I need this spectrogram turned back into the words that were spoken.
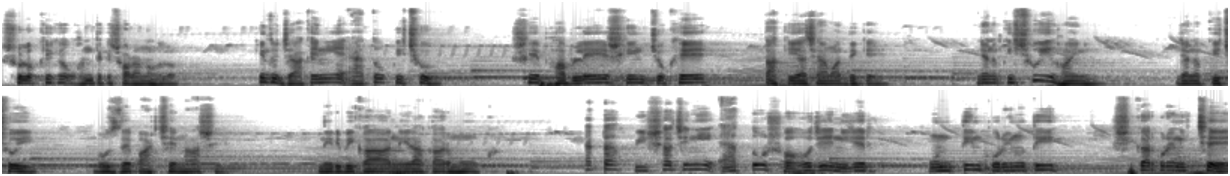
সুলক্ষীকে ওখান থেকে সরানো হলো। কিন্তু যাকে নিয়ে এত কিছু, সে ভাবলে সিন চোখে তাকিয়ে আছে আমার দিকে। যেন কিছুই হয়নি। যেন কিছুই বুঝতে পারছে না সে। নির্বিকার, নিরাকার মুখ। একটা পিসাচিনি এত সহজে নিজের অন্তিম পরিণতি স্বীকার করে নিচ্ছে,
